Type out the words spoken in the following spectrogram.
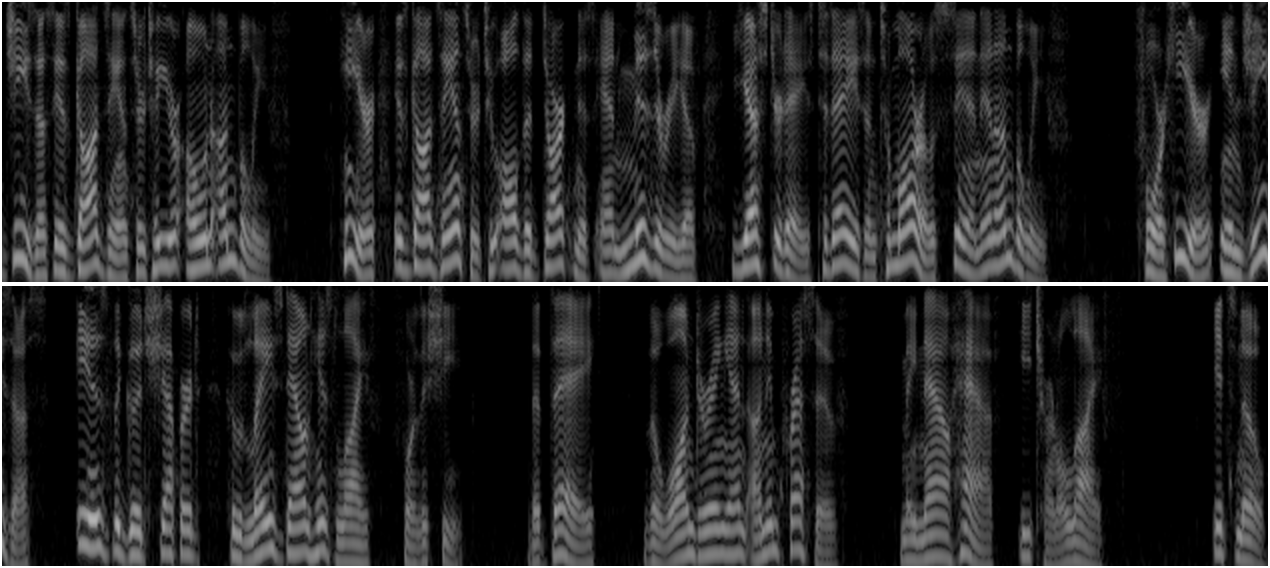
Jesus is God's answer to your own unbelief. Here is God's answer to all the darkness and misery of yesterday's, today's, and tomorrow's sin and unbelief. For here, in Jesus, is the Good Shepherd who lays down his life for the sheep that they, the wandering and unimpressive, may now have eternal life. It's no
